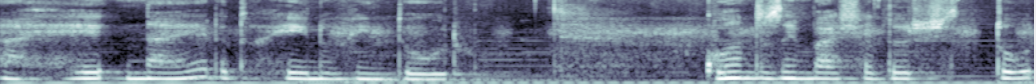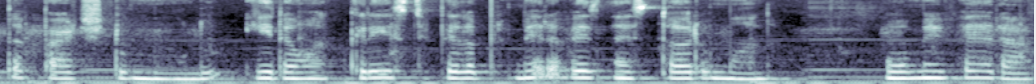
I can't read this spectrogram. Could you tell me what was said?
na, re... na era do reino vindouro, quando os embaixadores de toda parte do mundo irão a Cristo e pela primeira vez na história humana, o homem verá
